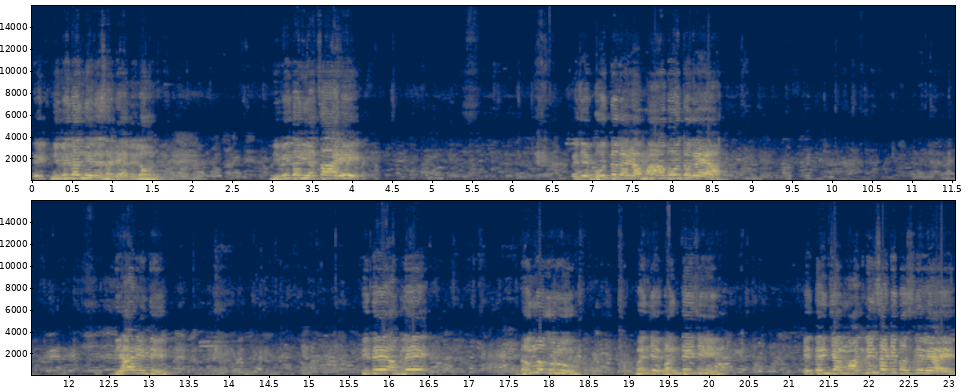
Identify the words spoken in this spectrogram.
एक निवेदन देण्यासाठी आलेलो आहोत. निवेदन याचा आहे. म्हणजे बौद्ध गया महाबौद्ध गया बिहार येथील तिथे आपले धम्मगुरु म्हणजे बनतेजी हे त्यांच्या मागणीसाठी बसलेले आहेत.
